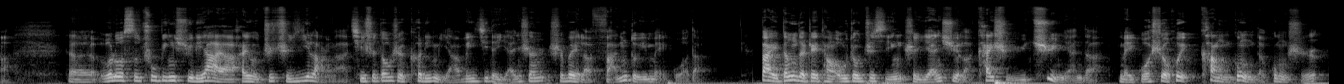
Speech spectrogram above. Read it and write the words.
啊。呃，俄罗斯出兵叙利亚呀，还有支持伊朗啊，其实都是克里米亚危机的延伸，是为了反怼美国的。拜登的这趟欧洲之行是延续了开始于去年的美国社会抗共的共识。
